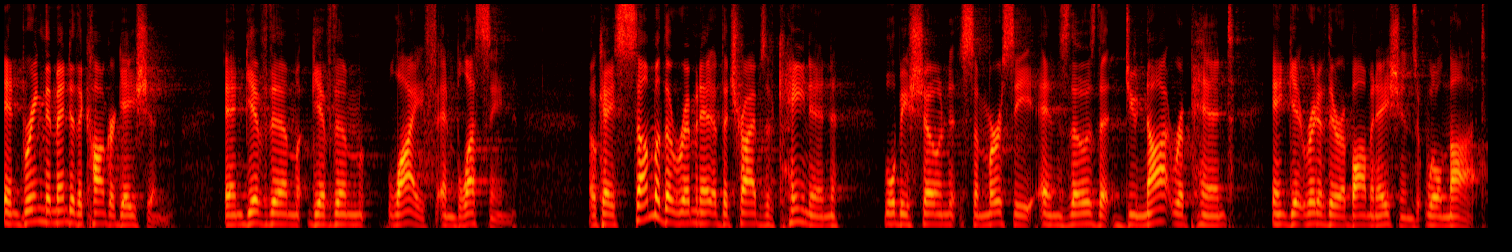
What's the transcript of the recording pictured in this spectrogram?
and bring them into the congregation and give them, give them life and blessing. Okay, some of the remnant of the tribes of Canaan will be shown some mercy, and those that do not repent and get rid of their abominations will not.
